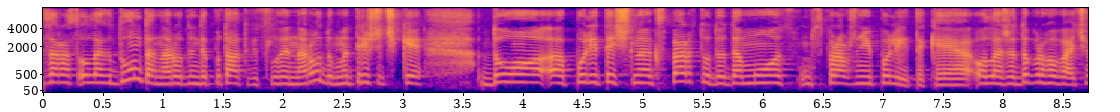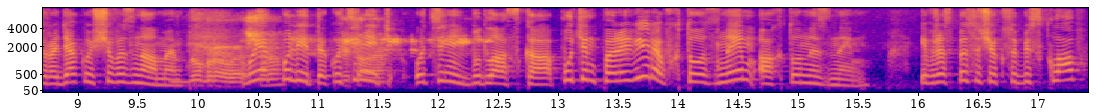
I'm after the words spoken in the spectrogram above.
зв'язку зараз Олег Дунда, народний депутат від Слуги народу. Ми трішечки до е, політичного експерту додамо справжньої політики. Олеже, доброго вечора. Дякую, що ви з нами. Доброго вечора. Ви як політик, оцініть, оцініть, будь ласка, Путін перевірив, хто з ним, а хто не з ним, і вже списочок собі склав.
